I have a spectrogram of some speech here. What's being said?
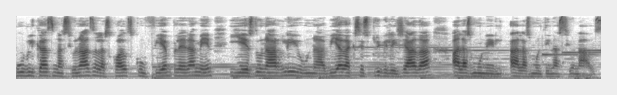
públiques nacionals en les quals confiem plenament i és donar-li una via d'accés privilegiada a les, a les multinacionals.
